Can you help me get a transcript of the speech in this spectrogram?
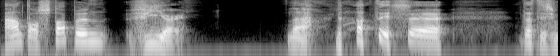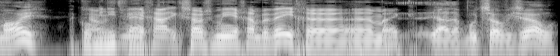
Aantal stappen 4. Nou, dat is, eh, dat is mooi. Dan kom je niet meer ver. gaan- ik zou eens meer gaan bewegen, eh Mike. Ja, dat moet sowieso.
